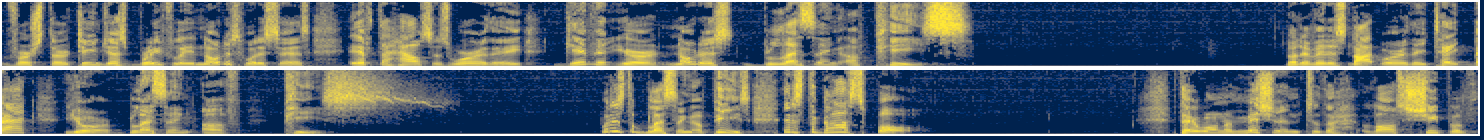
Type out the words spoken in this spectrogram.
verse 13, just briefly, notice what it says. If the house is worthy, give it your, notice, blessing of peace. But if it is not worthy, take back your blessing of peace. What is the blessing of peace? It is the gospel. They were on a mission to the lost sheep of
